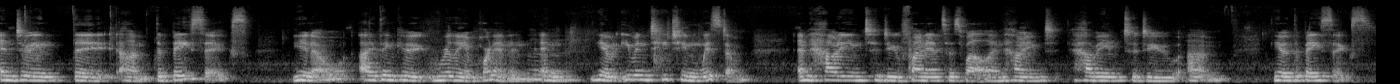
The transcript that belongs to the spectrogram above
and doing the um, the basics you know i think are really important and and you know even teaching wisdom and having to do finance as well and having to, having to do um, you know the basics.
